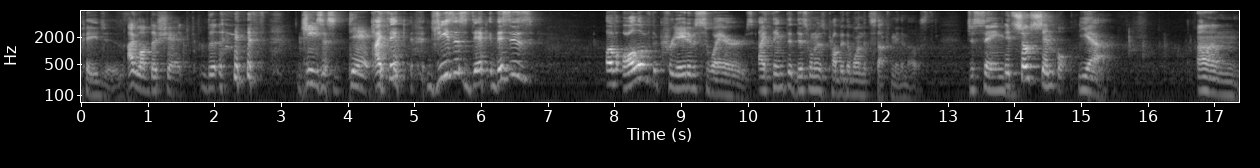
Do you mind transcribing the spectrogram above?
pages. I love this shit. The Jesus dick. I think Jesus Dick. This is of all of the creative swears. I think that this one was probably the one that stuck for me the most. Just saying, it's so simple. yeah. Um,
